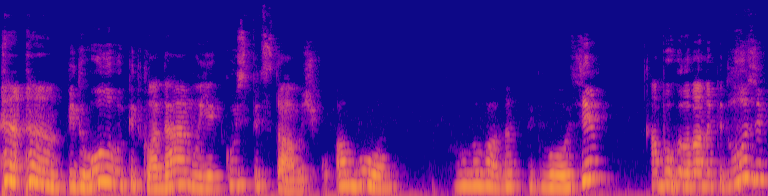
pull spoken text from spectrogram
Під голову підкладаємо якусь підставочку. Або голова на підлозі, або голова на підлозі,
